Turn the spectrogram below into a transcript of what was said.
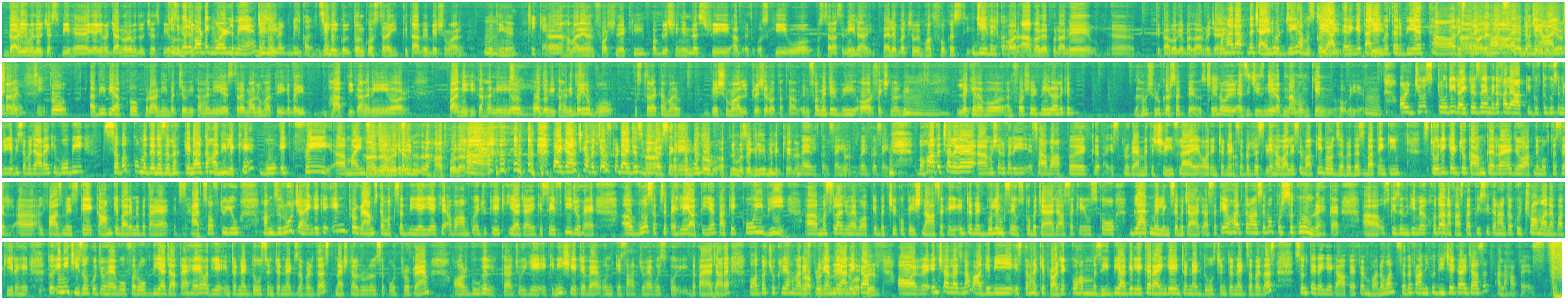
गाड़ियों में दिलचस्पी है या यू नो जानवरों में दिलचस्पी है किसी तो रोबोटिक वर्ल्ड में है जी जी। बिल्कुल जी बिल्कुल। तो उनको उस तरह की किताबें बेशुमार हम्म, होती हैं। ठीक है। आ, हमारे यहाँ अनफॉर्चुनेटली पब्लिशिंग इंडस्ट्री अब उसकी वो उस तरह से नहीं रही। पहले बच्चों में बहुत फोकस थी। जी बिल्कुल। और आप अगर पुराने किताबों के बाज़ार में जाएँ हमारा अपना चाइल्डहुड जी हम उसको याद करेंगे। तालीम तरबियत था और इस हाँ, तरह के बहुत सारे तो अभी भी आपको पुरानी बच्चों की कहानी है इस तरह मालूम आती है कि भाई भाप की कहानी और पानी की कहानी और पौधों की कहानी तो यू नो वो उस तरह का हमारा बेशुमार लिटरेचर होता था। इन्फॉर्मेटिव भी और फिक्शनल भी। हम्म। लेकिन अब वो अनफॉर्चुनेट नहीं रहा लेकिन हम शुरू कर सकते हैं उसको। ना ऐसी चीज़ नहीं है अब नामुमकिन हो गई है। हम्म, और जो स्टोरी राइटर्स हैं मेरा ख्याल है आपकी गुफ्तगु से मुझे ये भी समझ आ रहा है कि वो भी सबक को मद्देनजर रख के ना कहानी लिखें वो एक फ्री माइंड हाँ, से हाथ खोला हाँ, ताकि आज का बच्चा उसको डाइजेस्ट हाँ, भी कर सके खुद भी तो अपने मज़े के लिए भी लिखे ना। बिल्कुल सही हाँ। बिल्कुल सही। बहुत अच्छा लगा मुशरफ अली साहब आप इस प्रोग्राम में तशरीफ़ लाए और इंटरनेट ज़बरदस्त के हवाले से वाकई बहुत ज़बरदस्त बातें की। स्टोरी किट जो काम कर रहा है जो आपने मुख्तर अल्फाज में इसके काम के बारे में बताया है। It's hats off to you हम ज़रूर चाहेंगे कि इन प्रोग्राम्स का मकसद भी यही है कि आवाम को एजुकेट किया जाए कि सेफ्टी जो है वो सबसे पहले आती है ताकि कोई भी मसला जो है वो आपके बच्चे को पेश ना आ सके। इंटरनेट बुलिंग से उसको बचाया जा सके, उसको ब्लैक मेलिंग से बचाया जा सके और हर तरह से वो पुरसकून रहकर उसकी ज़िंदगी में खुदा न खास्ता किसी तरह का कोई ट्रामा ना बाकी रहे। तो इन्हीं चीज़ों को जो है वो फ़रोग दिया जाता है और ये इंटरनेट दोस्त इंटरनेट ज़बरदस्त नेशनल रूरल सपोर्ट प्रोग्राम और गूगल का जो ये एक इनिशिएटिव है उनके साथ जो है वो इसको बताया जा रहा है। बहुत बहुत शुक्रिया हमारे इस प्रोग्राम में आने का। और इनशाला जनाब आगे भी इस तरह के प्रोजेक्ट को हम मजीद भी आगे लेकर आएँगे। इंटरनेट दोस्त इंटरनेट ज़बरदस्त। सुनते रहिएगा आप F M one O one Sadaf Rani को दीजिएगा इजाज़त। अल्लाह हाफिज।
